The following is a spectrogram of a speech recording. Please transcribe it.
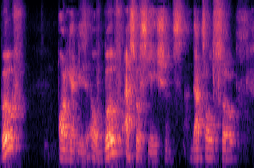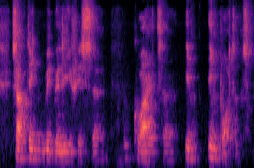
both organiz- of both associations. That's also something we believe is uh, quite uh, im- important.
